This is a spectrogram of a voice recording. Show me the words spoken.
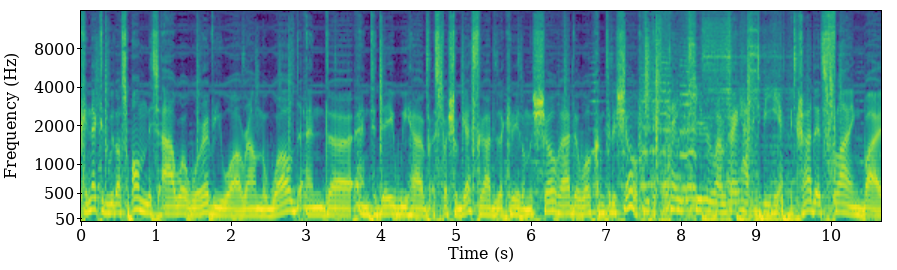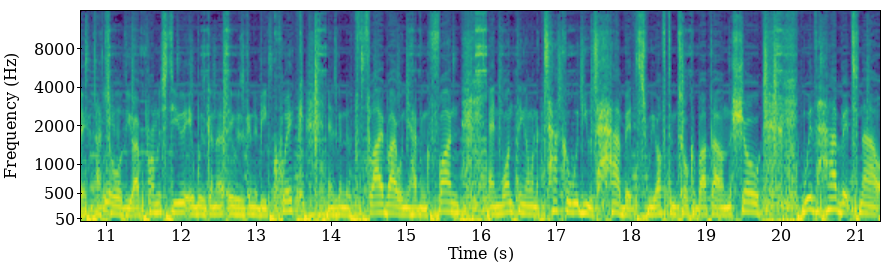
connected with us on this hour, wherever you are around the world. And uh, and today we have a special guest, Ghada Zakaria, on the show. Ghada, welcome to the show. Thank you. I'm very happy to be here. Ghada, it's flying by. I told you, I promised you it was gonna it was gonna be quick and it's gonna fly by when you're having fun. And one thing I want to tackle with you is habits. We often talk about that on the show. With habits now,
